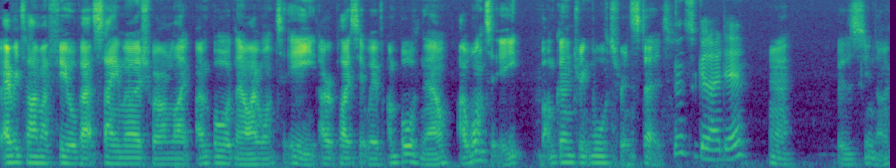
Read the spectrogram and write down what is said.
every time I feel that same urge where I'm like, I'm bored now, I want to eat, I replace it with, I'm bored now, I want to eat, but I'm going to drink water instead. That's a good idea. Yeah. Because, you know,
